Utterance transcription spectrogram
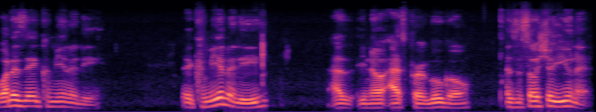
What is a community? A community, as you know, as per Google, is a social unit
